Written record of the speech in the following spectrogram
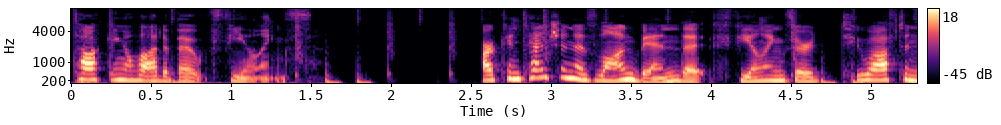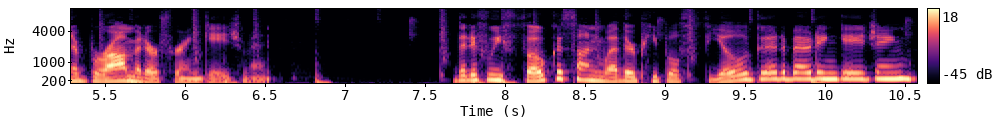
talking a lot about feelings. Our contention has long been that feelings are too often a barometer for engagement. That if we focus on whether people feel good about engaging,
